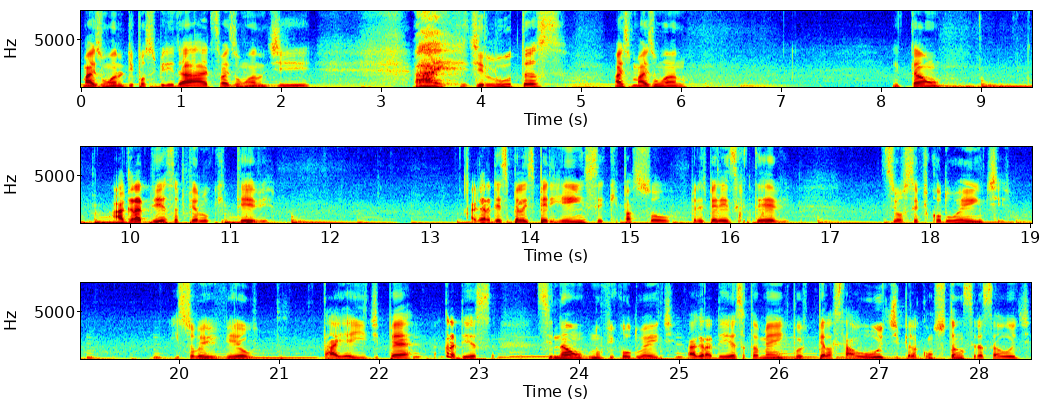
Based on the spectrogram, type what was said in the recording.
Mais um ano de possibilidades, mais um ano de. Ai, de lutas, mas mais um ano. Então, agradeça pelo que teve. Agradeça pela experiência que passou, pela experiência que teve. Se você ficou doente e sobreviveu, tá aí de pé, agradeça. Se não, não ficou doente, agradeça também por, pela saúde, pela constância da saúde.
